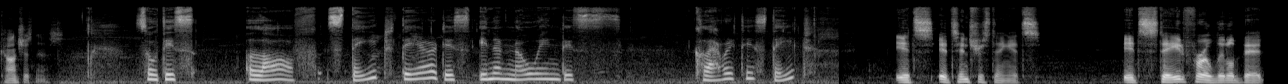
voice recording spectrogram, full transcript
consciousness. So this love stayed there this inner knowing this clarity state? It's it's interesting. It's it stayed for a little bit,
